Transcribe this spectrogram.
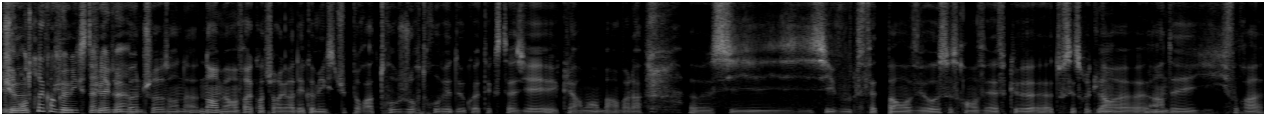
Il y a des bons trucs en que- comics que de bonnes choses en a- Non, mais en vrai, quand tu regardes les comics, tu pourras toujours trouver de quoi t'extasier. Et clairement, ben voilà, euh, si, si vous le faites pas en VO, ce sera en VF que euh, tous ces trucs-là Mm. euh, indés. Il faudra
